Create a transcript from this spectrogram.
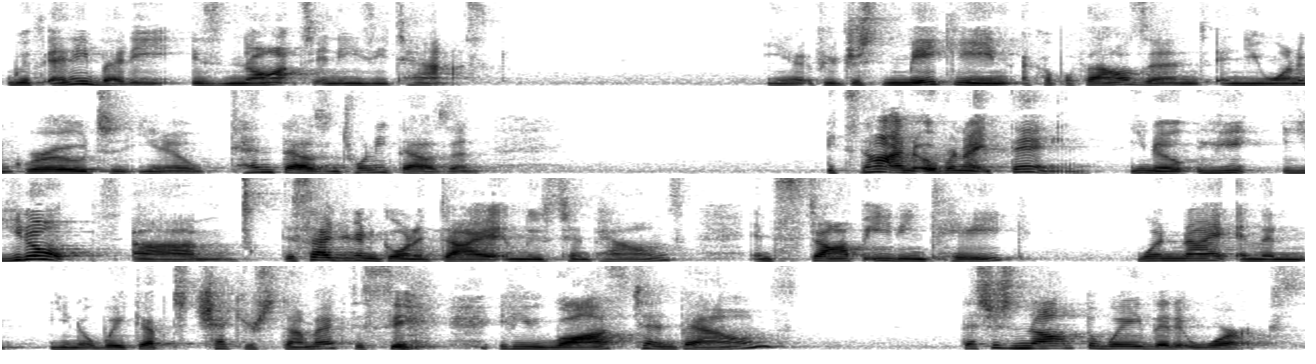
with anybody is not an easy task you know, if you're just making a couple thousand and you want to grow to, you know, 10,000, 20,000, it's not an overnight thing. You know, you, you don't um, decide you're going to go on a diet and lose 10 pounds and stop eating cake one night and then, you know, wake up to check your stomach to see if you lost 10 pounds. That's just not the way that it works.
